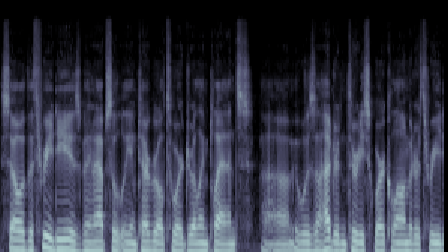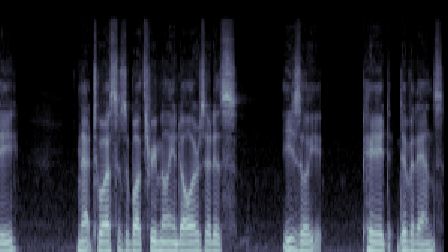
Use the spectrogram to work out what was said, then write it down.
So the 3D has been absolutely integral to our drilling plans. Uh, it was 130 square kilometer 3D net to us is about $3 million. It is easily paid dividends.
